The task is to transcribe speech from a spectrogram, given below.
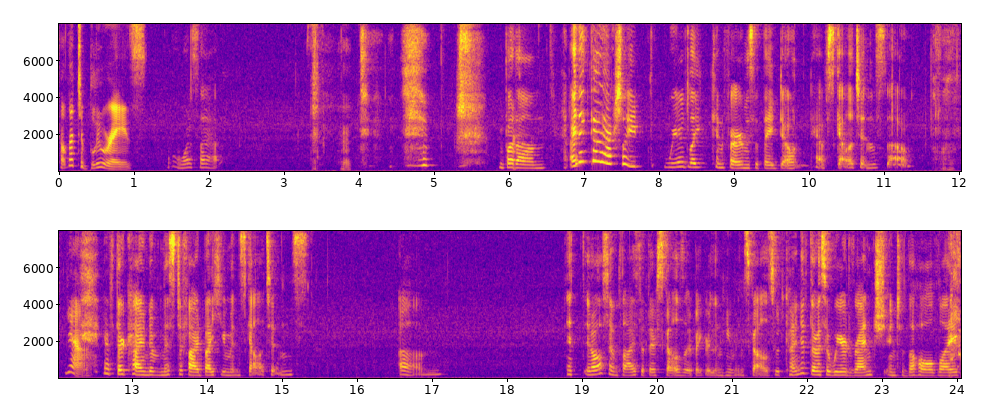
Tell that to Blu-rays. What's that? but um I think that actually weirdly confirms that they don't have skeletons though. Yeah. if they're kind of mystified by human skeletons. Um, it, it also implies that their skulls are bigger than human skulls, which kind of throws a weird wrench into the whole, like,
